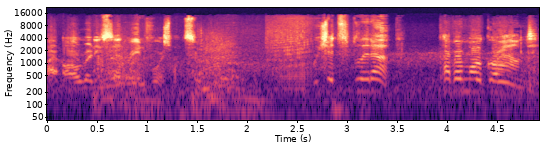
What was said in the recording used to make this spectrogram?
I already sent reinforcements. We should split up. Cover more ground.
